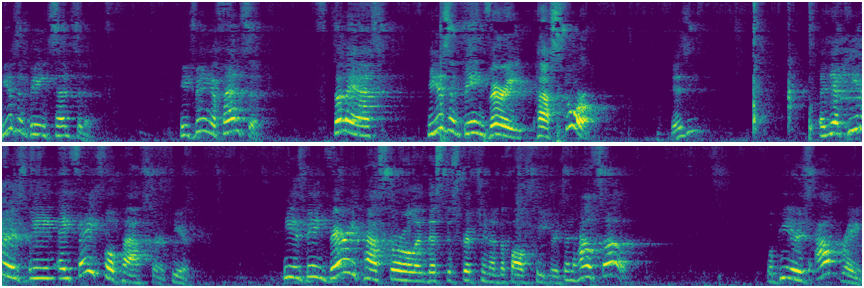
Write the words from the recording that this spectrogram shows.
He isn't being sensitive. He's being offensive. Some may ask, he isn't being very pastoral, is he? And yet Peter is being a faithful pastor here. He is being very pastoral in this description of the false teachers. And how so? Well, Peter is outraged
